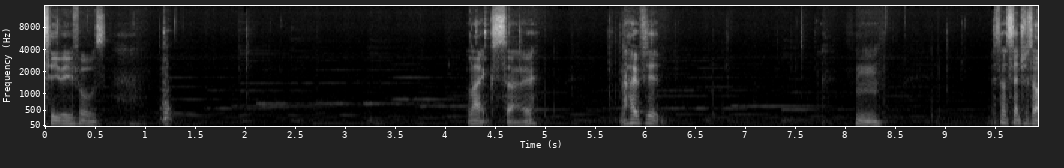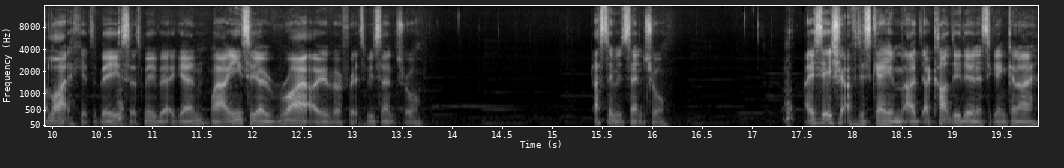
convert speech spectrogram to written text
TV falls. Like so. I hope it Hmm. It's not central as I'd like it to be, so let's move it again. Wow, you need to go right over for it to be central. That's not even central. It's the issue of this game. I, I can't do doing this again, can I?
